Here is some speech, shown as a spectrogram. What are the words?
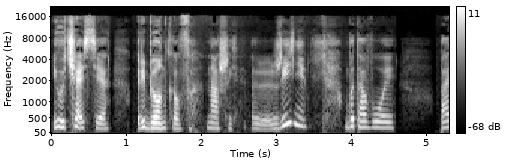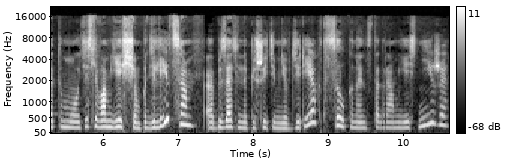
и участия ребенка в нашей э, жизни бытовой. Поэтому, если вам есть чем поделиться, обязательно пишите мне в директ. Ссылка на Инстаграм есть ниже.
